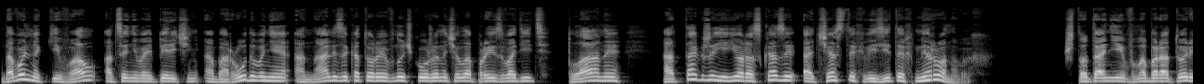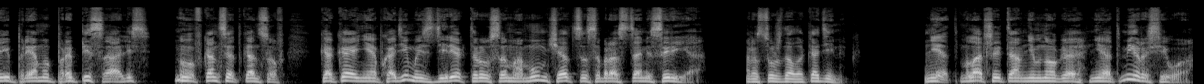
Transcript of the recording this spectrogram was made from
довольно кивал, оценивая перечень оборудования, анализы, которые внучка уже начала производить, планы, а также ее рассказы о частых визитах Мироновых. «Что-то они в лаборатории прямо прописались», — Ну, в конце концов, какая необходимость директору самому мчаться с образцами сырья?» — рассуждал академик. «Нет, младший там немного не от мира сего.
